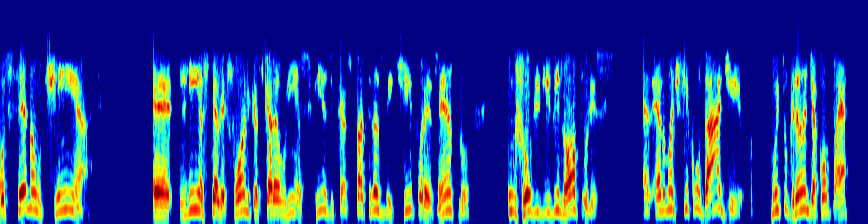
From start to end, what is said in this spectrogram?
Você não tinha é, linhas telefônicas, que eram linhas físicas, para transmitir, por exemplo, um jogo de Divinópolis. É, era uma dificuldade muito grande acompanhar.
